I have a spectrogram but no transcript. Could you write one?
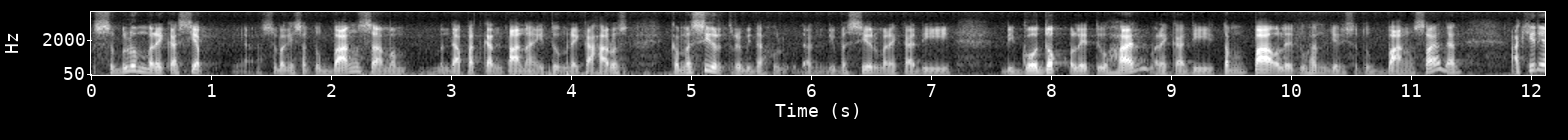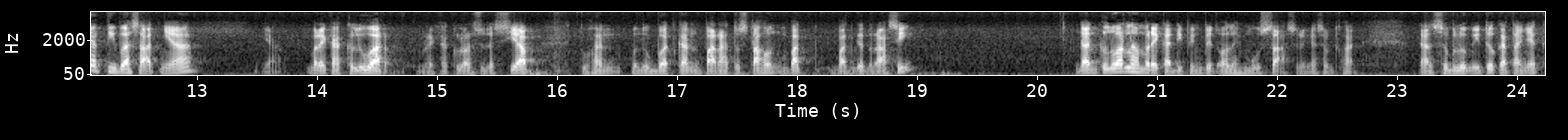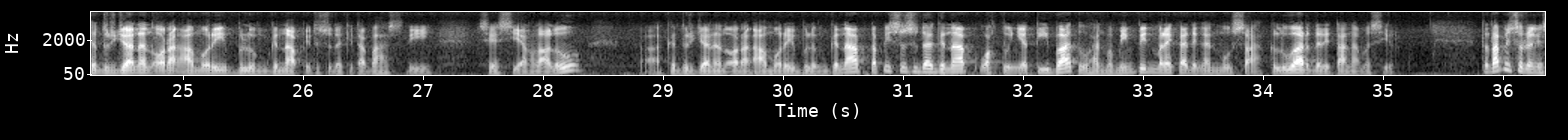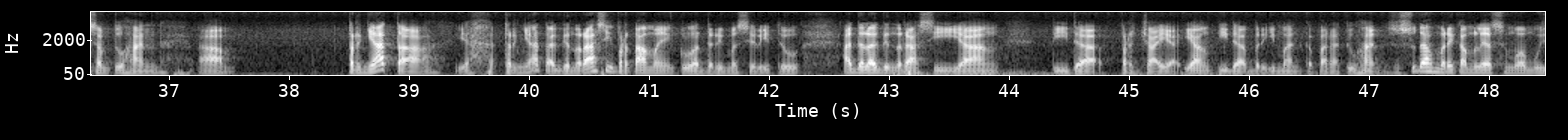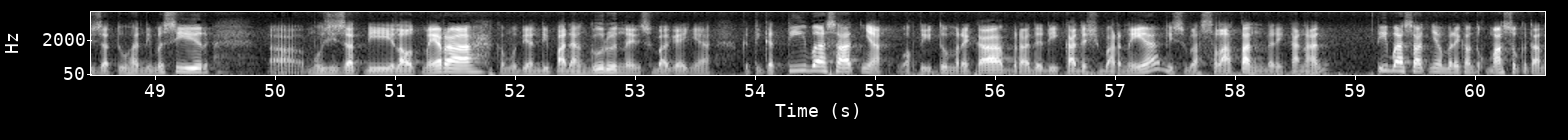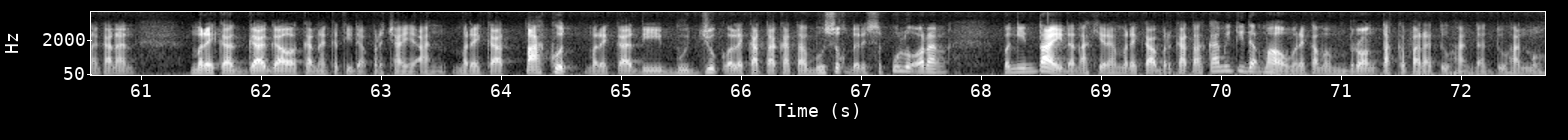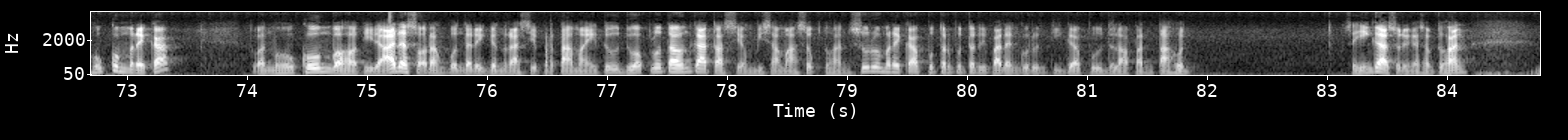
sebelum mereka siap ya, sebagai satu bangsa mendapatkan tanah itu, mereka harus ke Mesir terlebih dahulu. Dan di Mesir mereka di, digodok oleh Tuhan, mereka ditempa oleh Tuhan menjadi satu bangsa dan akhirnya tiba saatnya ya, mereka keluar. Mereka keluar sudah siap. Tuhan menubuatkan 400 tahun, 4, 4 generasi dan keluarlah mereka dipimpin oleh Musa, saudara Tuhan. Dan sebelum itu katanya kedurjanan orang Amori belum genap. Itu sudah kita bahas di sesi yang lalu. Ah, kedurjanan orang Amori belum genap, tapi sesudah genap waktunya tiba Tuhan memimpin mereka dengan Musa keluar dari tanah Mesir. Tetapi saudara yang Tuhan, um, ternyata ya ternyata generasi pertama yang keluar dari Mesir itu adalah generasi yang tidak percaya, yang tidak beriman kepada Tuhan. Sesudah mereka melihat semua mujizat Tuhan di Mesir, uh, mukjizat di Laut Merah, kemudian di padang gurun dan sebagainya. Ketika tiba saatnya, waktu itu mereka berada di Kadesh Barnea di sebelah selatan dari kanan. Tiba saatnya mereka untuk masuk ke tanah kanan, mereka gagal karena ketidakpercayaan. Mereka takut, mereka dibujuk oleh kata-kata busuk dari 10 orang pengintai dan akhirnya mereka berkata kami tidak mau mereka memberontak kepada Tuhan dan Tuhan menghukum mereka Tuhan menghukum bahwa tidak ada seorang pun dari generasi pertama itu 20 tahun ke atas yang bisa masuk. Tuhan suruh mereka putar-putar di padang gurun 38 tahun. Sehingga sudah kasih Tuhan,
